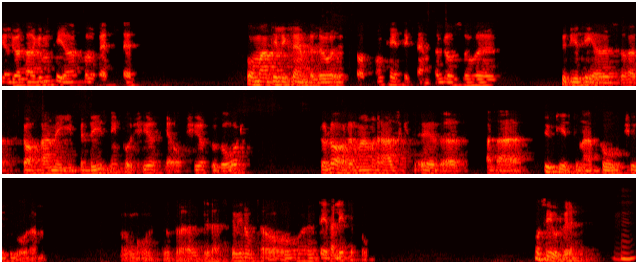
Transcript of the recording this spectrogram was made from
gäller ju att argumentera på rätt sätt. Om man till exempel, då, ett konkret exempel då, så eh, budgeterades för att skapa en ny belysning på kyrka och kyrkogård. Då lade man raskt över alla utgifterna på kyrkogården. Och då jag, det där ska vi nog ta och dela lite på. Och så gjorde vi det. Mm.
